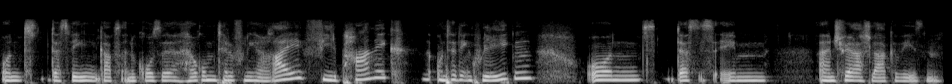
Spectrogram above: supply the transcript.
Und deswegen gab es eine große Herumtelefoniererei, viel Panik unter den Kollegen. Und das ist eben ein schwerer Schlag gewesen.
